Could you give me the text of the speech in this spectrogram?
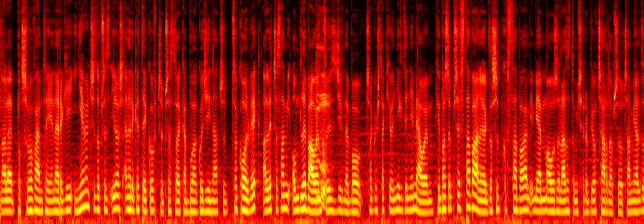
no ale potrzebowałem tej energii i nie wiem czy to przez ilość energetyków, czy przez to jaka była godzina, czy cokolwiek, ale czasami omdlewałem, co jest dziwne, bo czegoś takiego nigdy nie miałem. Chyba, że przy wstawaniu, jak za szybko wstawałem i miałem mało żelaza, to mi się robiło czarno przed oczami, ale to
